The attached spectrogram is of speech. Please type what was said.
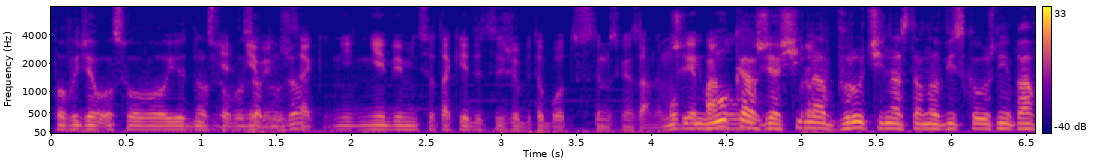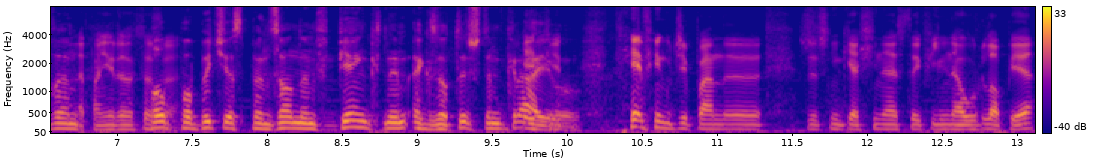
powiedział o słowo jedno Nie, słowo nie, za wiem, dużo? tak- nie, nie wiem nic o takiej decyzji, żeby to było z tym związane. Mówię Czyli panu Łukasz Jasina wprost. wróci na stanowisko już niebawem po pobycie spędzonym w pięknym, egzotycznym nie kraju. wiem, nie wiem, gdzie pan e, rzecznik Jasina jest w tej chwili na urlopie,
